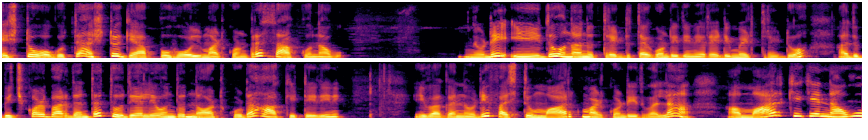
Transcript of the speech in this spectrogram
ಎಷ್ಟು ಹೋಗುತ್ತೆ ಅಷ್ಟು ಗ್ಯಾಪು ಹೋಲ್ ಮಾಡಿಕೊಂಡ್ರೆ ಸಾಕು ನಾವು. ನೋಡಿ, ಇದು ನಾನು ಥ್ರೆಡ್ ತಗೊಂಡಿದ್ದೀನಿ ರೆಡಿಮೇಡ್ ಥ್ರೆಡ್ಡು ಅದು ಬಿಚ್ಕೊಳ್ಬಾರ್ದಂತ ತುದಿಯಲ್ಲಿ ಒಂದು ನಾಟ್ ಕೂಡ ಹಾಕಿಟ್ಟಿದ್ದೀನಿ. ಇವಾಗ ನೋಡಿ ಫಸ್ಟು ಮಾರ್ಕ್ ಮಾಡ್ಕೊಂಡಿದ್ವಲ್ಲ, ಆ ಮಾರ್ಕಿಗೆ ನಾವು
